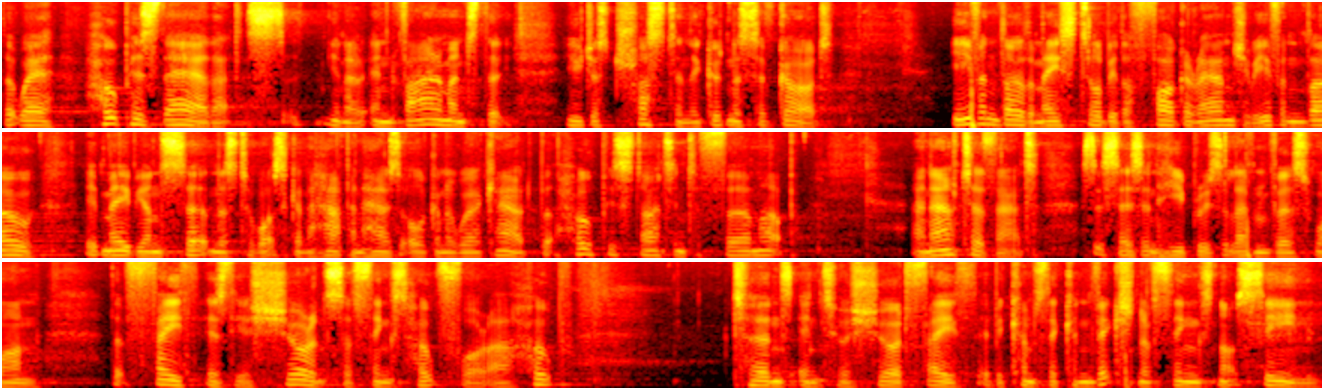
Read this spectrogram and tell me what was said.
That where hope is there, that you know, environment that you just trust in the goodness of God, even though there may still be the fog around you, even though it may be uncertain as to what's going to happen, how's it all going to work out, but hope is starting to firm up. And out of that, as it says in Hebrews 11, verse 1, that faith is the assurance of things hoped for. Our hope turns into assured faith, it becomes the conviction of things not seen.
